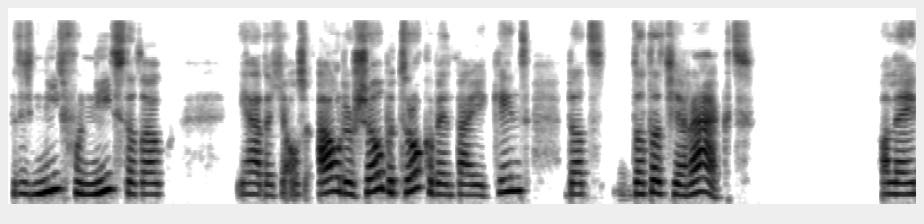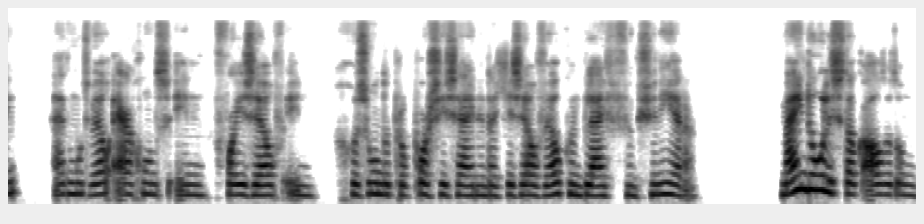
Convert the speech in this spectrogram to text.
Het is niet voor niets dat ook ja, dat je als ouder zo betrokken bent bij je kind dat dat, dat je raakt. Alleen het moet wel ergens in voor jezelf in gezonde proporties zijn en dat je zelf wel kunt blijven functioneren. Mijn doel is het ook altijd om,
